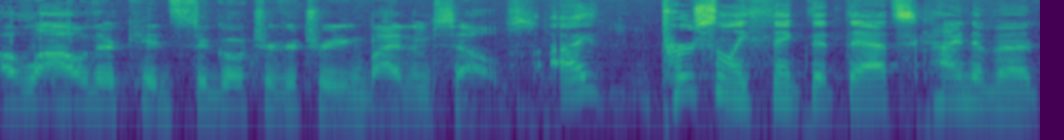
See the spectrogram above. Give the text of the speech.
allow their kids to go trick or treating by themselves? I personally think that that's kind of a,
